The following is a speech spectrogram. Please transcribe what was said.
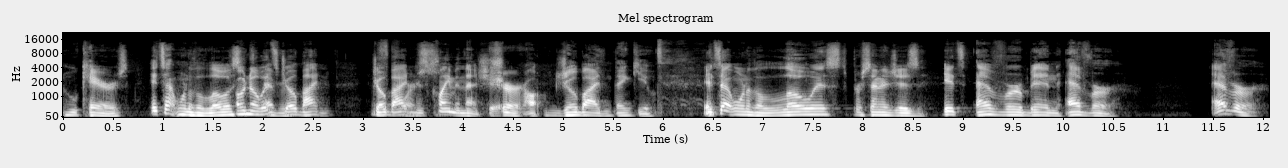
who cares. It's at one of the lowest. Oh no, it's ever. Joe Biden. Joe Of Biden course. is claiming that shit. Sure. I'll- Joe Biden, thank you. It's at one of the lowest percentages it's ever been, ever. Ever.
